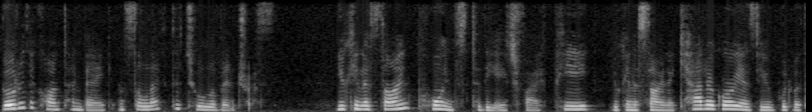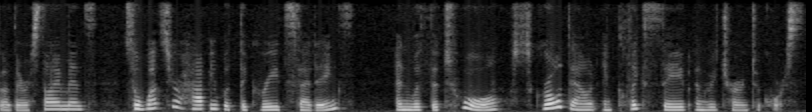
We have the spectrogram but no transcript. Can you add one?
go to the content bank and select the tool of interest. You can assign points to the H5P, you can assign a category as you would with other assignments. So once you're happy with the grade settings and with the tool, scroll down and click Save and Return to Course.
